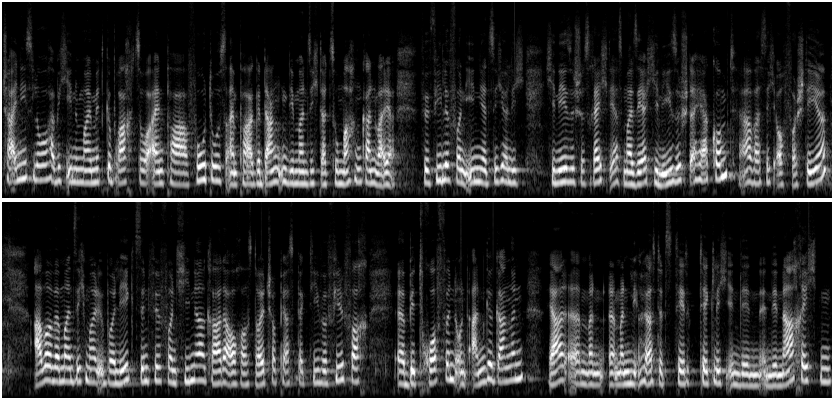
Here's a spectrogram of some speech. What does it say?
Chinese Law habe ich Ihnen mal mitgebracht, so ein paar Fotos, ein paar Gedanken, die man sich dazu machen kann, weil ja für viele von Ihnen jetzt sicherlich chinesisches Recht erstmal sehr chinesisch daherkommt, ja, was ich auch verstehe. Aber wenn man sich mal überlegt, sind wir von China gerade auch aus deutscher Perspektive vielfach äh, betroffen und angegangen. Ja, äh, man, äh, man hört jetzt täglich in den, in den Nachrichten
